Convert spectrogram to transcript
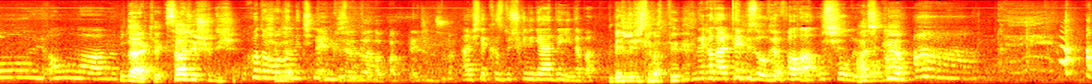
Oy Allah'ım. Bu da erkek. Sadece şu dişi. O kadar Şimdi- oğlanın içinde En bir kız güzeli de kaldı? bak bak belli misin bak. Ha işte kız düşkünü geldi yine bak. Belli işte artık. Ne kadar temiz oluyor falan. Uslu oluyor. aşkım. Oha. Aa.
